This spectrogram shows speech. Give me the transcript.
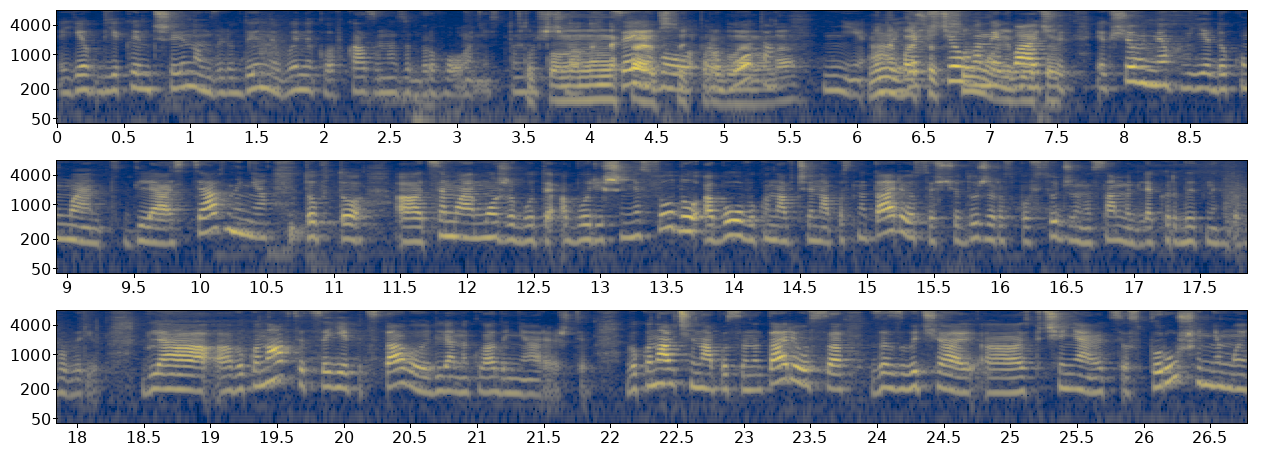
є в яким чином в людини виникла вказана заборгованість, тому Тобто що не це його робота. да? Ні, Вони а бачать якщо вони бачать, будуть- якщо в них є документ для стягнення, тобто це має може бути або рішення суду, або виконавчий напис нотаріуса, що дуже розповсюджено саме для кредитних договорів. Для виконавця це є підставою для накладення арештів. Виконавчі написи нотаріуса зазвичай вчиняються з порушеннями,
